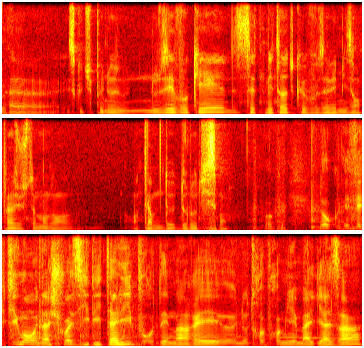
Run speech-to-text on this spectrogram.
Est-ce que tu peux nous, évoquer cette méthode que vous avez mise en place justement dans, en termes de, lotissement Donc effectivement, on a choisi l'Italie pour démarrer notre premier magasin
